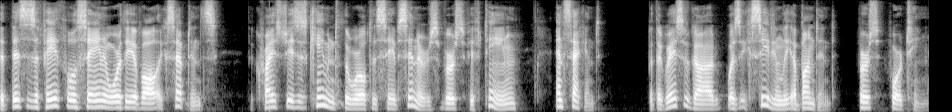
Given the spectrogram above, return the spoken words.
that this is a faithful saying and worthy of all acceptance, that Christ Jesus came into the world to save sinners, verse 15, and second, but the grace of God was exceedingly abundant, verse 14.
